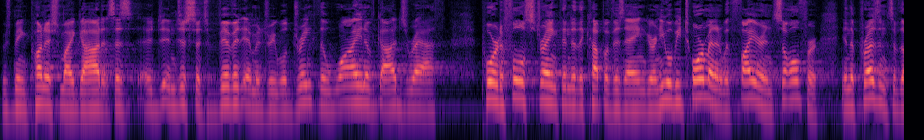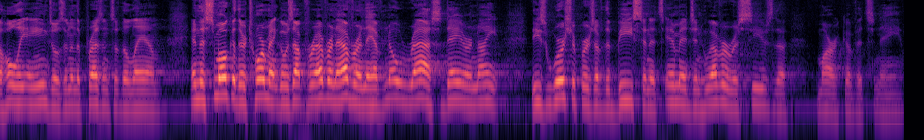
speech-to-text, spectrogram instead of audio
who's being punished by God, it says in just such vivid imagery, will drink the wine of God's wrath, poured to full strength into the cup of his anger, and he will be tormented with fire and sulfur in the presence of the holy angels and in the presence of the Lamb. And the smoke of their torment goes up forever and ever, and they have no rest day or night. These worshippers of the beast and its image, and whoever receives the mark of its name.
